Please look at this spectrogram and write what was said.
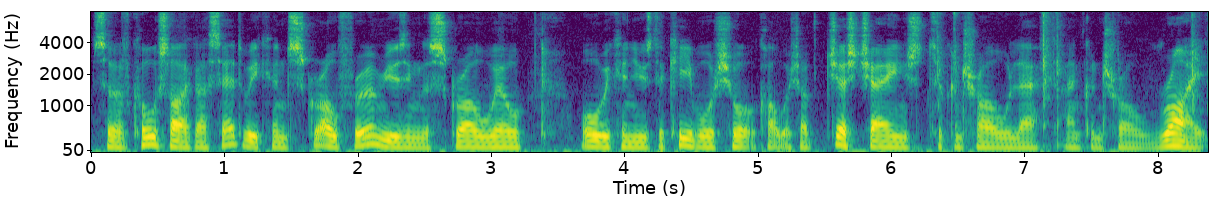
So of course like I said we can scroll through them using the scroll wheel or we can use the keyboard shortcut which I've just changed to control left and control right.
